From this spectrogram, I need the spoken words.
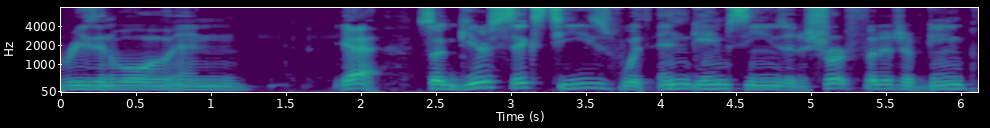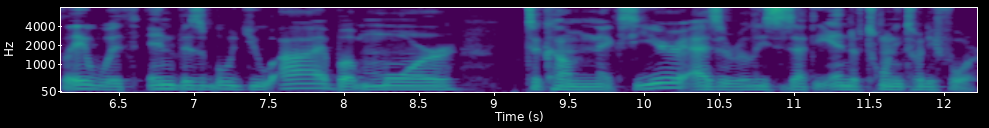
reasonable, and yeah. So, Gear 6 teased with in game scenes and a short footage of gameplay with invisible UI, but more to come next year as it releases at the end of 2024.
